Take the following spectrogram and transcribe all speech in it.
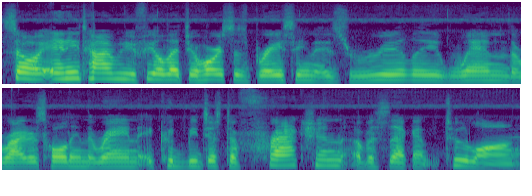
So anytime you feel that your horse is bracing is really when the rider's holding the rein. It could be just a fraction of a second too long.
